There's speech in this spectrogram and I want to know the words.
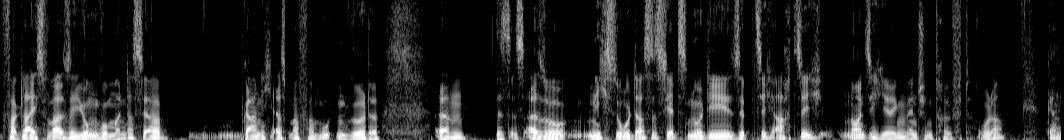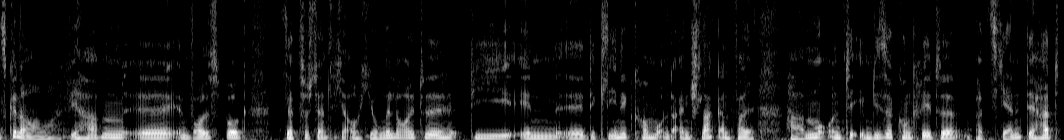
vergleichsweise jung, wo man das ja gar nicht erstmal vermuten würde. Ähm, das ist also nicht so, dass es jetzt nur die 70, 80, 90-jährigen Menschen trifft, oder? Ganz genau. Wir haben äh, in Wolfsburg selbstverständlich auch junge Leute, die in äh, die Klinik kommen und einen Schlaganfall haben. Und eben dieser konkrete Patient, der hat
